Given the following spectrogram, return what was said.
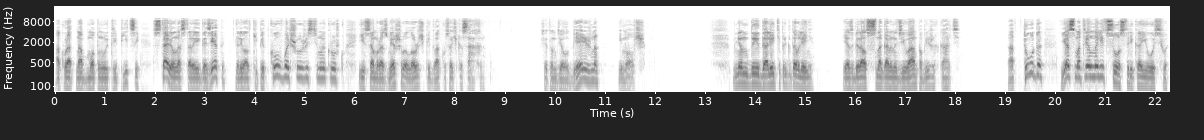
аккуратно обмотанную тряпицей, ставил на старые газеты, наливал кипятку в большую жестяную кружку и сам размешивал ложечкой два кусочка сахара. Все это он делал бережно и молча. Мне надоедали эти приготовления. Я забирался с ногами на диван поближе к карте. Оттуда я смотрел на лицо старика Иосифа,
